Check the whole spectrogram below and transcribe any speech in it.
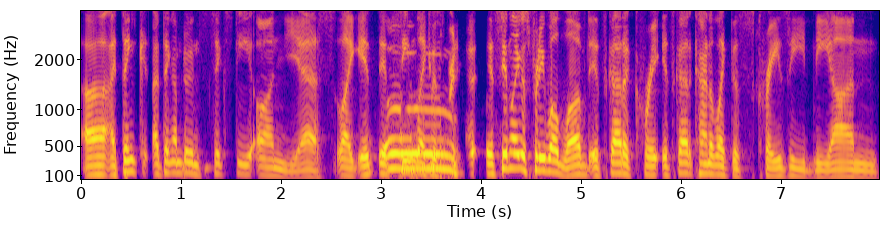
Uh, I think I think I'm doing 60 on yes. Like it, it seemed like it was pretty, it seemed like it was pretty well loved. It's got a cra- it's got kind of like this crazy neon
